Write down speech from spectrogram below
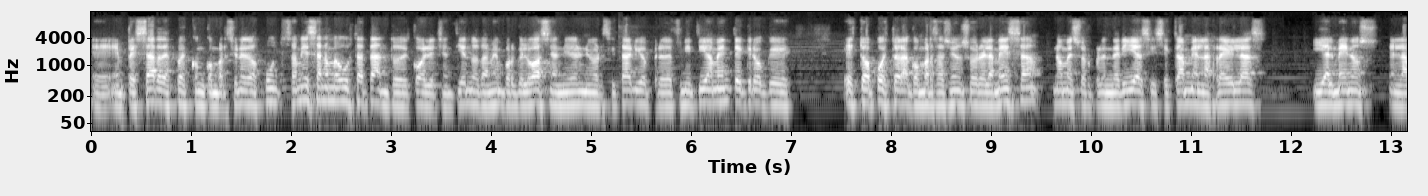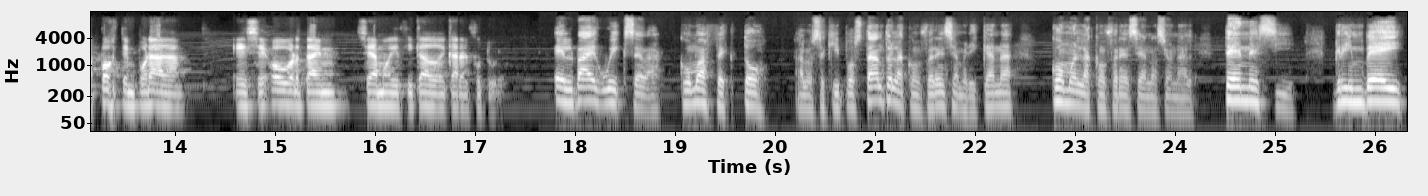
eh, empezar después con conversiones de dos puntos. A mí esa no me gusta tanto de college, entiendo también porque lo hace a nivel universitario, pero definitivamente creo que esto ha puesto la conversación sobre la mesa. No me sorprendería si se cambian las reglas y al menos en la postemporada ese overtime sea modificado de cara al futuro. El bye week se va. ¿Cómo afectó a los equipos tanto en la conferencia americana como en la conferencia nacional? Tennessee, Green Bay,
